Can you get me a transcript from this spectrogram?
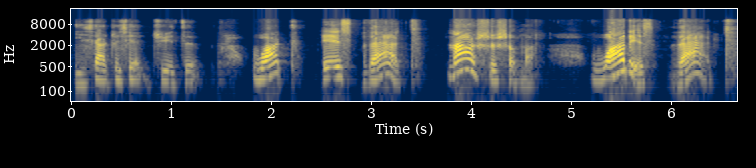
以下这些句子：What is that？那是什么？What is that?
